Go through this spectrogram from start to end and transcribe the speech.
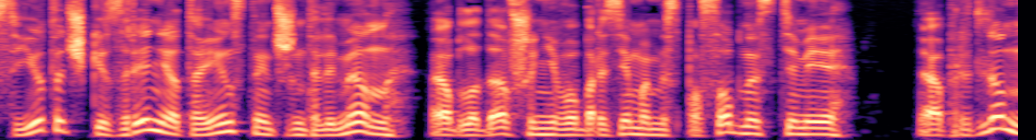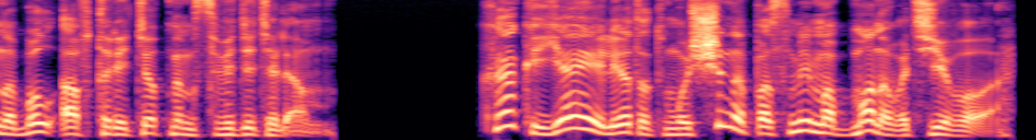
С её точки зрения таинственный джентльмен, обладавший невообразимыми способностями, определённо был авторитетным свидетелем. Как я или этот мужчина посмеем обманывать его?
